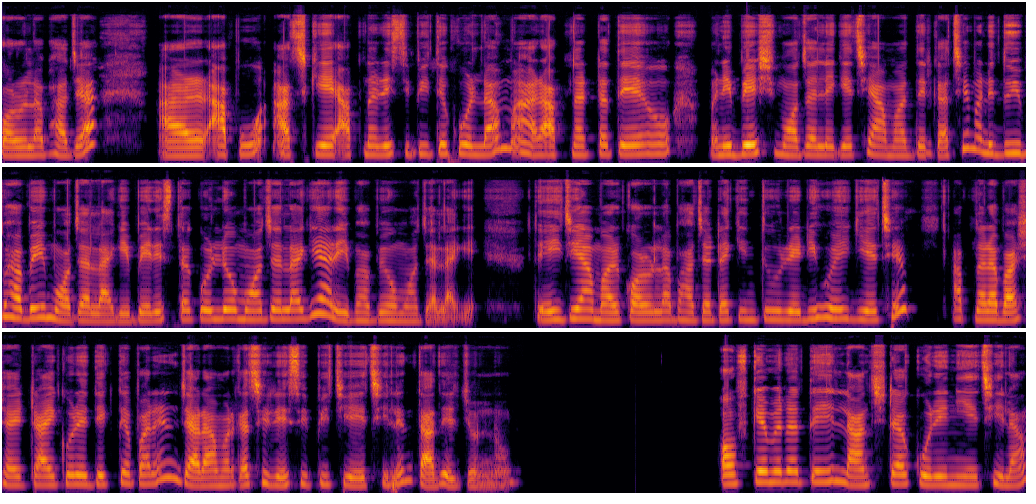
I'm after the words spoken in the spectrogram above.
করলা ভাজা। আর আপু, আজকে আপনার রেসিপিতে করলাম আর আপনারটাতেও মানে বেশ মজা লেগেছে আমাদের কাছে। মানে দুইভাবেই মজা লাগে। বেরেস্তা করলেও মজা লাগে আর এভাবেও মজা লাগে। তো এই যে আমার করলা ভাজাটা কিন্তু রেডি হয়ে গিয়েছে। আপনারা বাসায় ট্রাই করে দেখতে পারেন যারা আমার কাছে রেসিপি চেয়েছিলেন তাদের জন্য। অফ ক্যামেরাতেই লাঞ্চটা করে নিয়েছিলাম।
